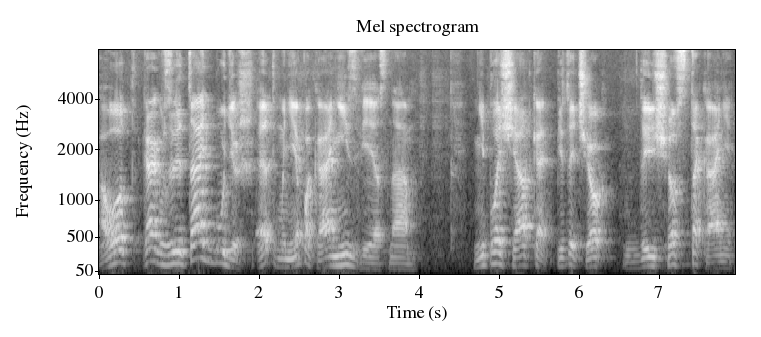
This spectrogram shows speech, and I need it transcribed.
А вот как взлетать будешь, это мне пока неизвестно. Не площадка, пятачок, да еще в стакане.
